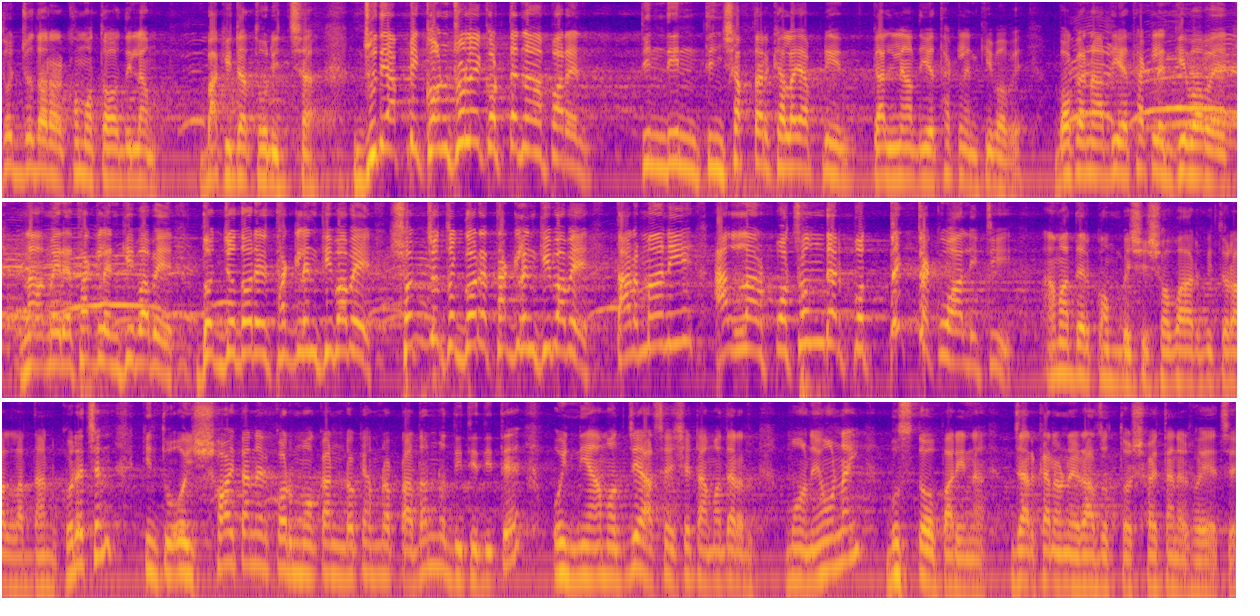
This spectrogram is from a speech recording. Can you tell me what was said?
ধৈর্য ধরার ক্ষমতাও দিলাম, বাকিটা তোর ইচ্ছা। যদি আপনি কন্ট্রোলে করতে না পারেন, তিন দিন, তিন সপ্তাহের খেলায় আপনি গালি না দিয়ে থাকলেন কীভাবে? বকা না দিয়ে থাকলেন কীভাবে? না মেরে থাকলেন কীভাবে? ধৈর্য ধরে থাকলেন কীভাবে? সহ্য করে থাকলেন কীভাবে? তার মানে আল্লাহর পছন্দের প্রত্যেকটা কোয়ালিটি আমাদের কম বেশি সবার ভিতরে আল্লাহ দান করেছেন, কিন্তু ওই শয়তানের কর্মকাণ্ডকে আমরা প্রাধান্য দিতে দিতে ওই নিয়ামত যে আছে সেটা আমাদের মনেও নাই, বুঝতেও পারি না, যার কারণে রাজত্ব শয়তানের হয়েছে।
